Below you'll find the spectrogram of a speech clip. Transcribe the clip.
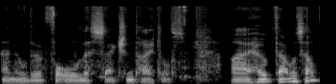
and it will do it for all this section titles. I hope that was helpful.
